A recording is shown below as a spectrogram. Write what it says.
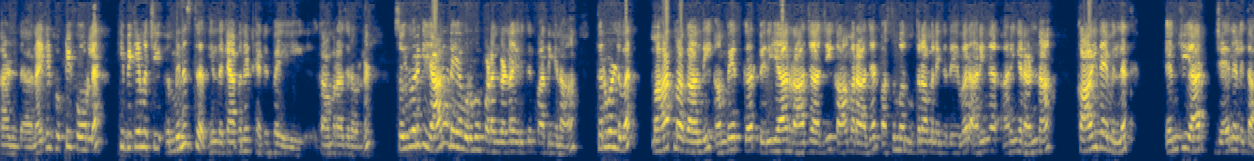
And uh, 1954 ல he became a, chief, a minister in the cabinet காமராஜர் அவர்கள் சோ இது வரைக்கும் யாருடைய உருவப்படங்கள்லாம் இருக்குன்னு பாத்தீங்கன்னா திருவள்ளுவர் மகாத்மா காந்தி அம்பேத்கர் பெரியார் ராஜாஜி காமராஜர் பசும்பன் முத்துராமலிங்க தேவர் அறிஞர் அறிஞர் அண்ணா காயிதே மில்லத் எம்ஜிஆர் ஜெயலலிதா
